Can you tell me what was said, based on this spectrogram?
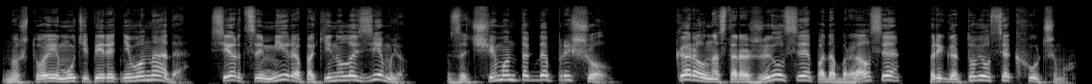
Но что ему теперь от него надо? Сердце мира покинуло землю. Зачем он тогда пришел? Карл насторожился, подобрался, приготовился к худшему.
